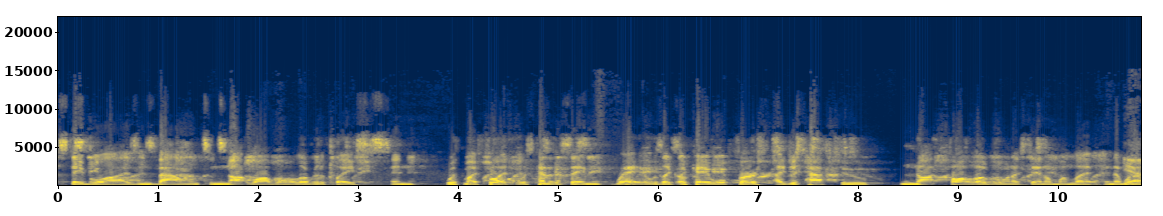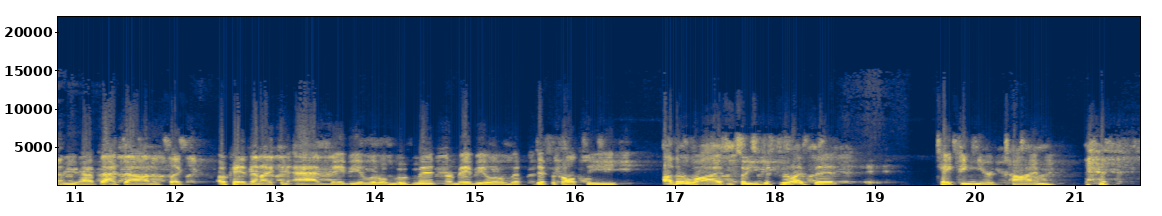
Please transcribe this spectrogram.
stabilize and balance and not wobble all over the place. And with my foot, it was kind of the same way. It was like, okay, well, first I just have to not fall over when I stand on one leg. And then whenever Yeah. you have that down, it's like, okay, then I can add maybe a little movement or maybe a little bit of difficulty otherwise. And so you just realize that taking your time,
